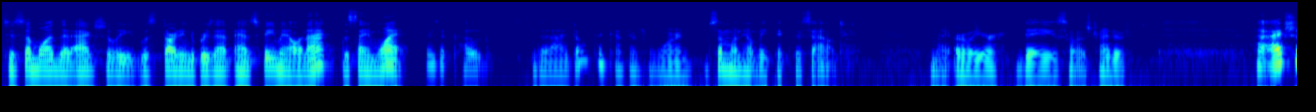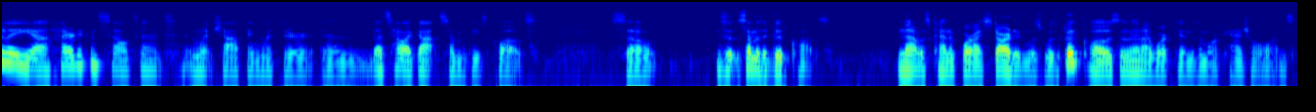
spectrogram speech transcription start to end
to someone that actually was starting to present as female and act the same way. Here's a coat that I don't think I've ever worn. Someone helped me pick this out. In my earlier days when I was trying to. I actually uh, hired a consultant and went shopping with her, and that's how I got some of these clothes. So, some of the good clothes. And that was kind of where I started, was with good clothes, and then I worked into the more casual ones.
